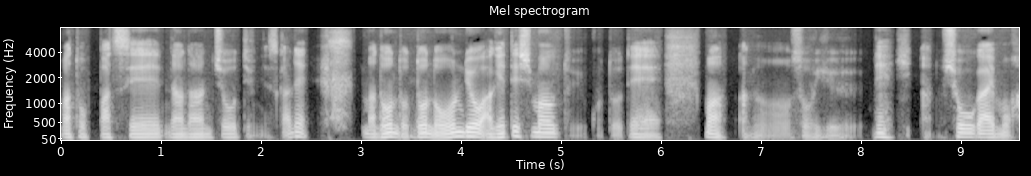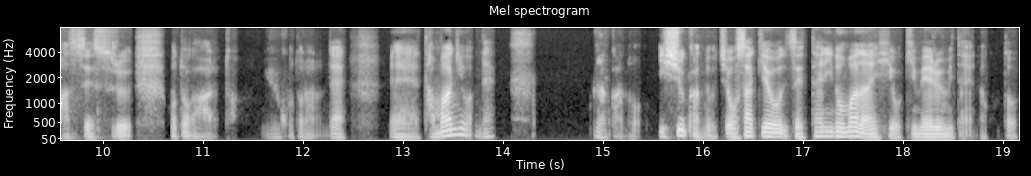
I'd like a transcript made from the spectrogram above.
まあ、突発性な難聴っていうんですかね。まあ、どんどんどんどん音量を上げてしまうということで、まあ、あの、そういうね、あの障害も発生することがあるということなので、えー、たまにはね、なんかあの、一週間のうちお酒を絶対に飲まない日を決めるみたいなこと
